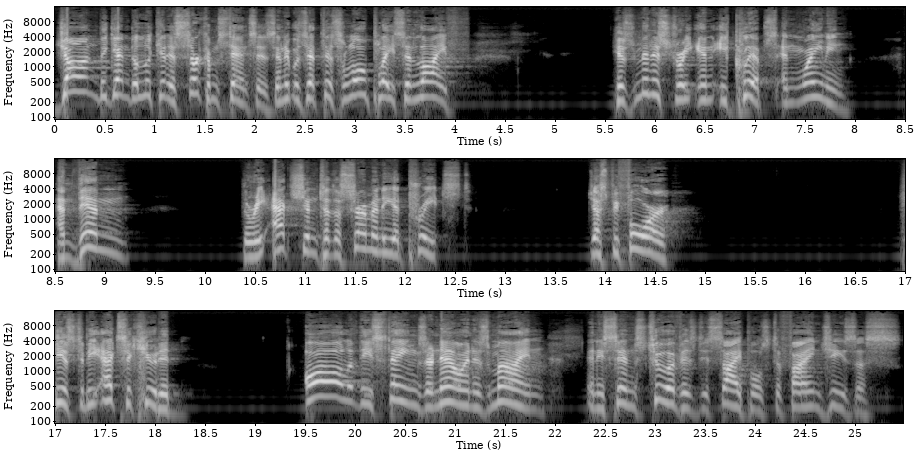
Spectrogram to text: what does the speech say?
John began to look at his circumstances, and it was at this low place in life, his ministry in eclipse and waning, and then the reaction to the sermon he had preached just before he is to be executed. All of these things are now in his mind, and he sends two of his disciples to find Jesus,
